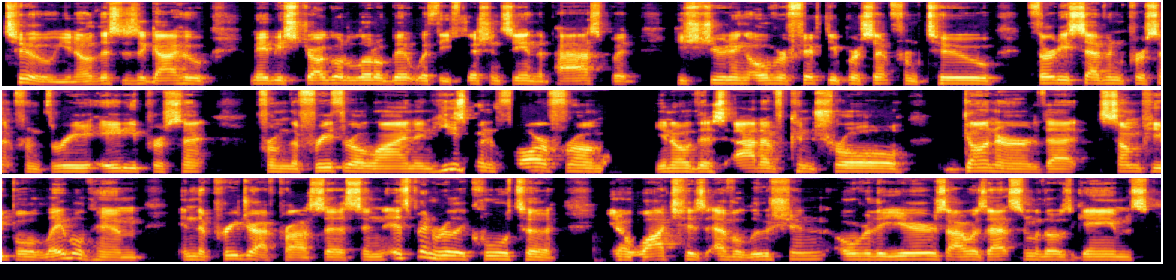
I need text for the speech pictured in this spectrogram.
too. You know, this is a guy who maybe struggled a little bit with efficiency in the past, but he's shooting over 50% from two, 37% from three, 80% from the free throw line. And he's been far from you know, this out of control gunner that some people labeled him in the pre-draft process. And it's been really cool to, you know, watch his evolution over the years. I was at some of those games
